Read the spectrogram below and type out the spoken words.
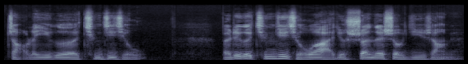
找了一个氢气球，把这个氢气球啊就拴在手机上面，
